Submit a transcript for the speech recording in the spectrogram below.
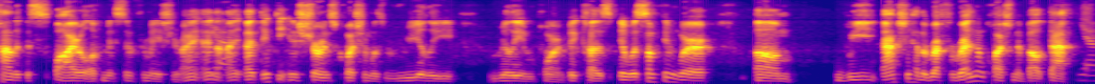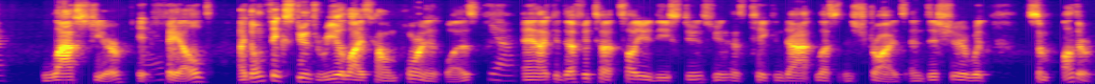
kind of like a spiral of misinformation, right? And yeah. I, I think the insurance question was really, really important because it was something where um, we actually had a referendum question about that yeah. last year. It failed. I don't think students realized how important it was. Yeah. And I can definitely t- tell you the Students Union has taken that lesson in strides. And this year, with some other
